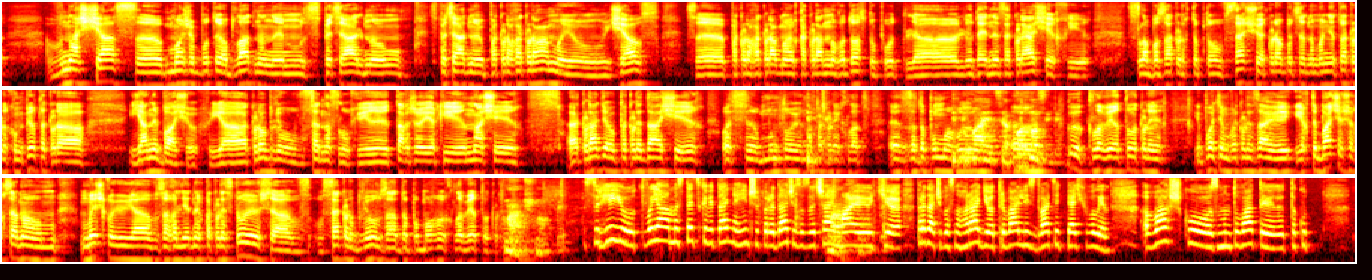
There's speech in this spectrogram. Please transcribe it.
в наш час е, може бути обладнаним спеціальною, спеціальною програмою JAWS. Це програма екранного доступу для людей незакращих і слабозатрих. Тобто все, що робиться на моніторі комп'ютера, я не бачу. Я роблю все на слух. І так же, як і наші радіопередачі, ось е, монтую, наприклад, е, за допомогою е, клавіатури. І потім виклизаю. Як ти бачиш, Оксано, мишкою я взагалі не користуюся, все роблю за допомогою клавіатури. Сергію, твоя мистецька вітальня і інші передачі зазвичай мають е, передачі обласного радіо тривалість 25 хвилин. Важко змонтувати таку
